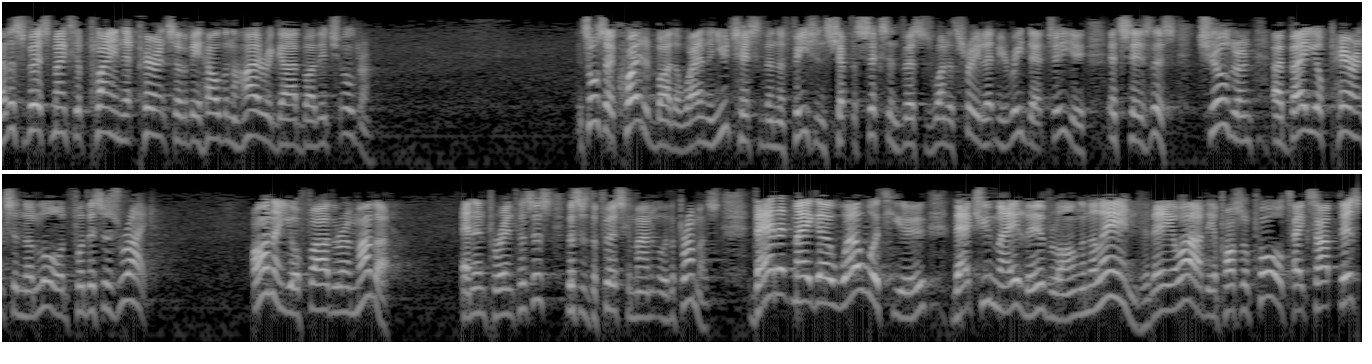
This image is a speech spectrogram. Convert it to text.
Now, this verse makes it plain that parents are to be held in high regard by their children. It's also quoted, by the way, in the New Testament, Ephesians chapter 6 and verses 1 to 3. Let me read that to you. It says this Children, obey your parents in the Lord, for this is right. Honour your father and mother and in parenthesis, this is the first commandment with a promise. That it may go well with you, that you may live long in the land. There you are. The Apostle Paul takes up this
